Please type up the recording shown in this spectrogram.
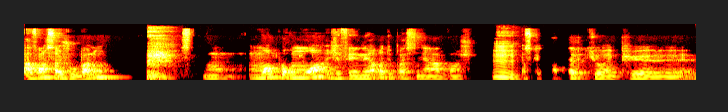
Avran, ça joue au ballon. Moi, pour moi, j'ai fait une erreur de ne pas signer à Avranches. hmm, Parce que c'est un club qui aurait pu euh,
